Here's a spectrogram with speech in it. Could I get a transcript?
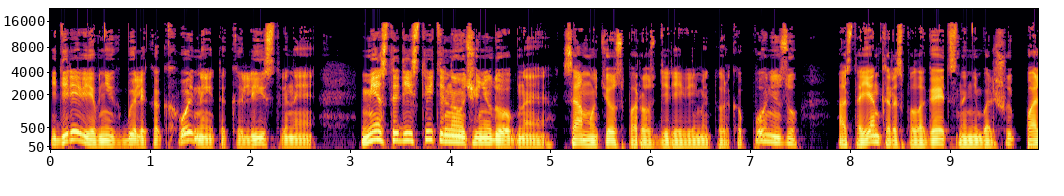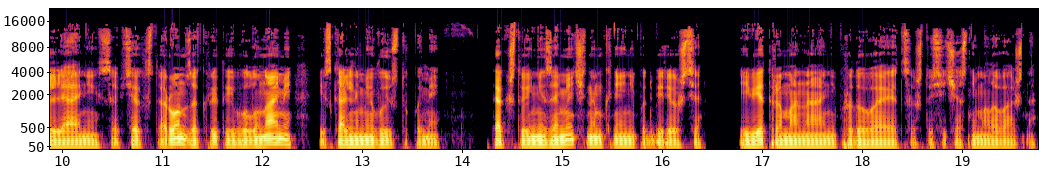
И деревья в них были как хвойные, так и лиственные. Место действительно очень удобное. Сам утес порос деревьями только понизу, а стоянка располагается на небольшой поляне, со всех сторон закрытой валунами и скальными выступами, так что и незамеченным к ней не подберешься, и ветром она не продувается, что сейчас немаловажно.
